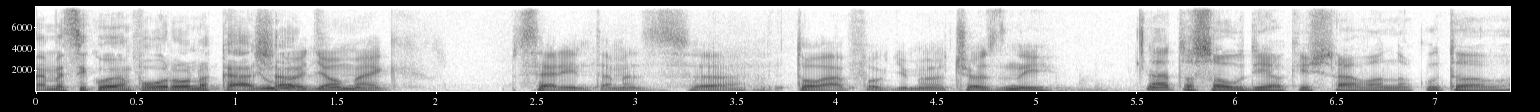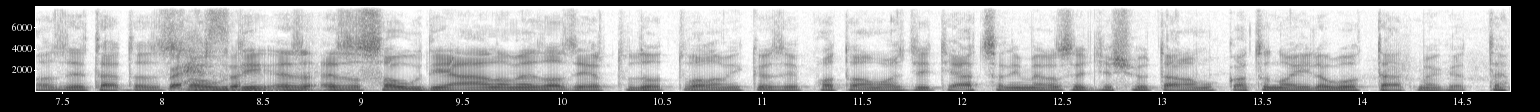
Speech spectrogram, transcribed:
Nem eszik olyan forrón a kását? nyugodjon meg. Szerintem ez tovább fog gyümölcsözni. Hát a szaudiak is rá vannak utalva azért, tehát ez, Persze. szaudi, ez, ez a szaudi állam ez azért tudott valami középhatalmas itt játszani, mert az Egyesült Államok katonailag ott állt mögötte.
